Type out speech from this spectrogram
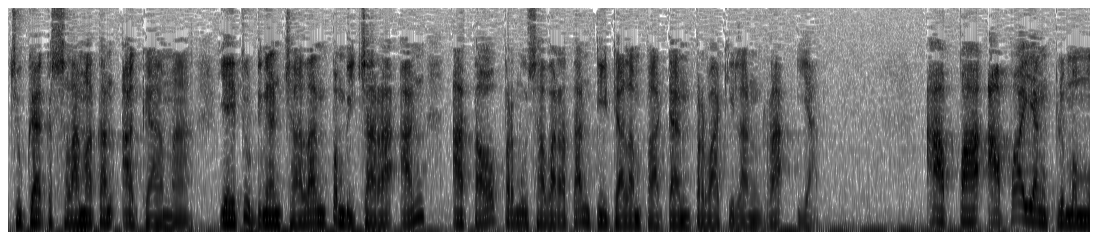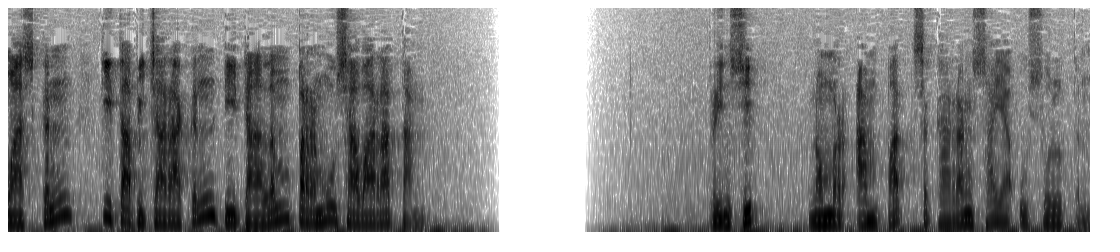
juga keselamatan agama, yaitu dengan jalan pembicaraan atau permusyawaratan di dalam badan perwakilan rakyat. Apa-apa yang belum memuaskan, kita bicarakan di dalam permusyawaratan. Prinsip nomor empat sekarang saya usulkan.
